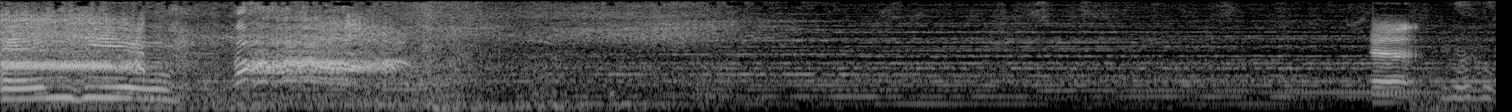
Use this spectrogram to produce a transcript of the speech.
Endir. Uh, No.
